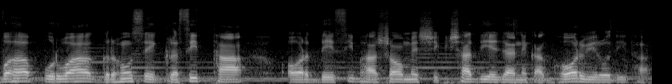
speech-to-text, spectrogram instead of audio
वह पूर्वाग्रहों से ग्रसित था और देसी भाषाओं में शिक्षा दिए जाने का घोर विरोधी था।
